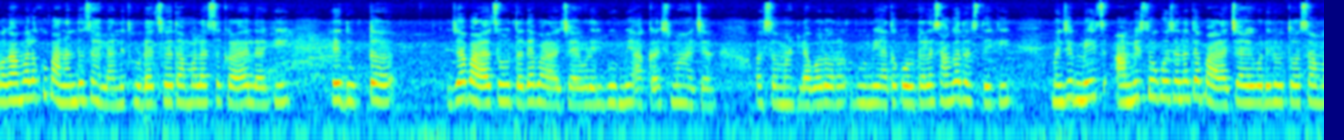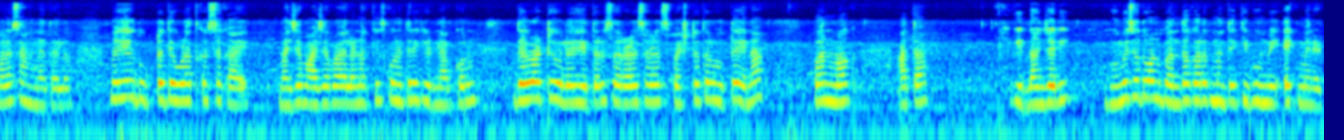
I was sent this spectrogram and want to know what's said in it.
मग आम्हाला खूप आनंद झाला आणि थोड्याच वेळात आम्हाला असं कळालं की हे दुकटं ज्या बाळाचं होतं त्या बाळाच्या आईवडील भूमी आकाश महाजन. असं म्हटल्याबरोबर भूमी आता कोर्टाला सांगत असते की म्हणजे मीच आम्हीच दोघंजणं त्या बाळाचे आईवडील होतो असं आम्हाला सांगण्यात आलं. मग हे दुकटं देवळात कसं काय? म्हणजे माझ्या बाळाला नक्कीच कोणीतरी किडनॅप करून देवळात ठेवलं हे तर सरळ सरळ स्पष्ट तर होतंय ना. पण मग आता गीतांजली भूमीचं तोंड बंद करत म्हणते की भूमी एक मिनिट.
